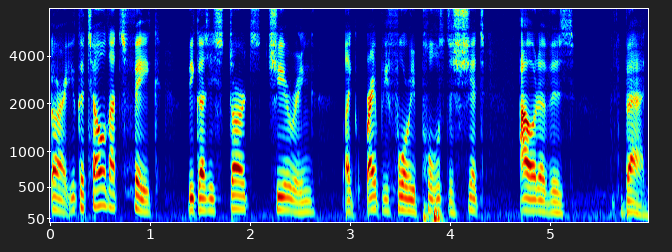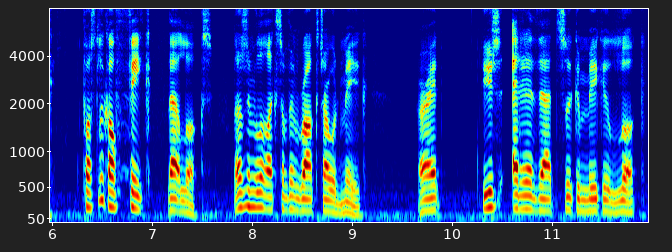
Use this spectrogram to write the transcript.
Alright, you could tell that's fake because he starts cheering like right before he pulls the shit out of his bag. Plus, look how fake that looks. Doesn't look like something Rockstar would make. Alright? He just edited that so he can make it look,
